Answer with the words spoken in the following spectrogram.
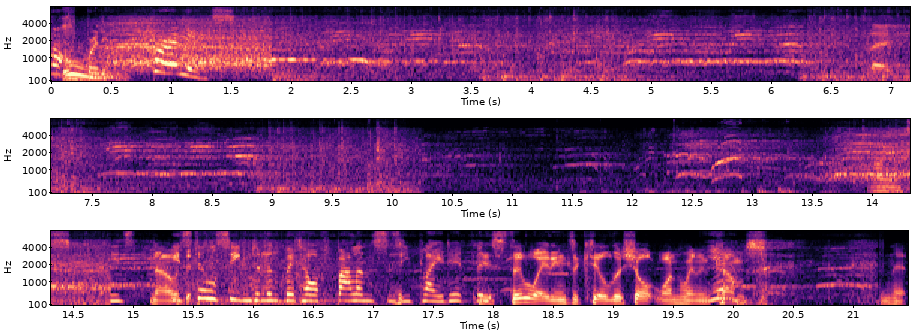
Oh, Ooh. brilliant. Brilliant. Play. Oh, Now he still seemed a little bit off balance as he played it, but He's still waiting to kill the short one when it Yeah. comes. the net.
